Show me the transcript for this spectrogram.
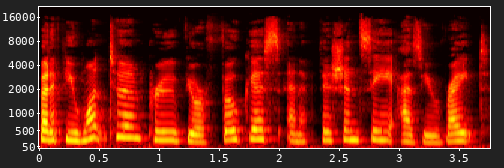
But if you want to improve your focus and efficiency as you write,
